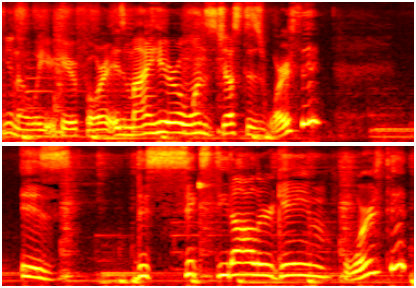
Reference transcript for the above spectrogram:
you know what you're here for. Is My Hero One's Justice worth it? Is this $60 game worth it?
